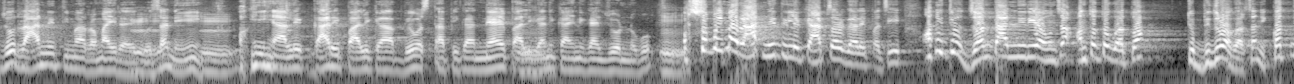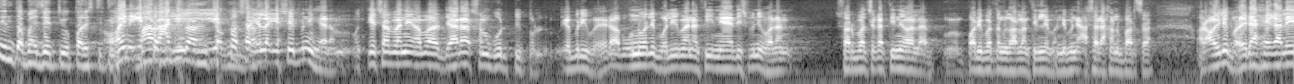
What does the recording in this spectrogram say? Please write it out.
जो राजनीतिमा रमाइरहेको छ नि। अघि यहाँले कार्यपालिका व्यवस्थापिका न्यायपालिका नि काहीँ न काहीँ जोड्नुभयो। सबैमा राजनीतिले क्याप्चर गरेपछि अनि त्यो जनता निरीह हुन्छ अन्तत्वगत्वा त्यो विद्रोह गर्छ नि? कति दिन तपाईँ चाहिँ त्यो परिस्थिति यसलाई यसै पनि हेरौँ। के छ भने अब there are some good people every भएर अब उनीहरूले भोलि बिहान ती न्यायाधीश पनि होलान्। सर्वोच्चका तिनीहरूलाई परिवर्तन गर्न तिनले भन्ने पनि आशा राख्नुपर्छ। र अहिले भइराखेकाले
